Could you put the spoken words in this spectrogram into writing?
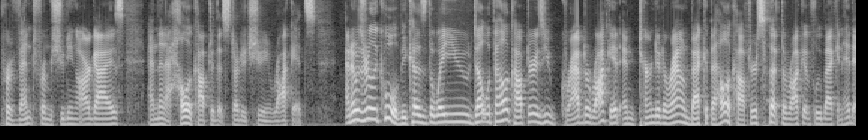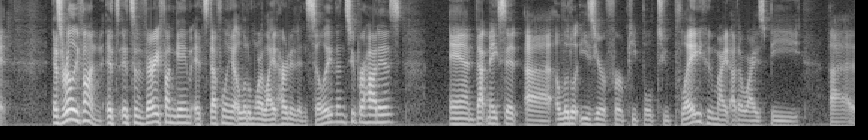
prevent from shooting our guys, and then a helicopter that started shooting rockets. And it was really cool because the way you dealt with the helicopter is you grabbed a rocket and turned it around back at the helicopter so that the rocket flew back and hit it. It's really fun. It's it's a very fun game. It's definitely a little more lighthearted and silly than Super Hot is, and that makes it uh, a little easier for people to play who might otherwise be uh,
